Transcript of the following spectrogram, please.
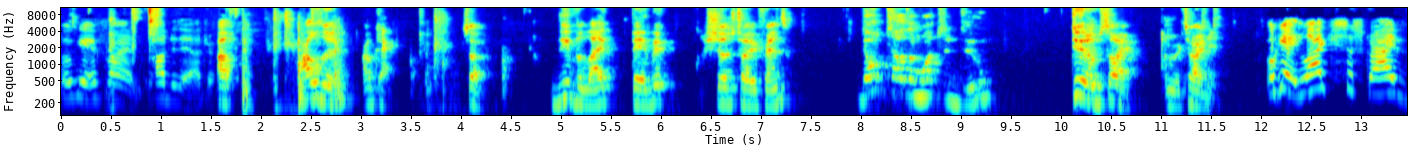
Okay, fine. I'll do the outro. I'll do it. Okay. So, leave a like, favorite, show us to all your friends. Don't tell them what to do. Dude, I'm sorry. I'm retarded. Okay, like, subscribe,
